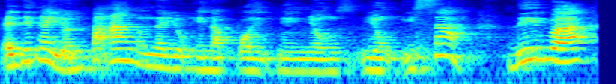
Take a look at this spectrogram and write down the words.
Eh di ngayon, paano na yung inappoint ninyong yung isa? Di ba?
